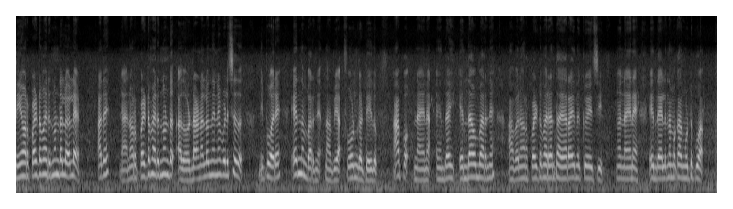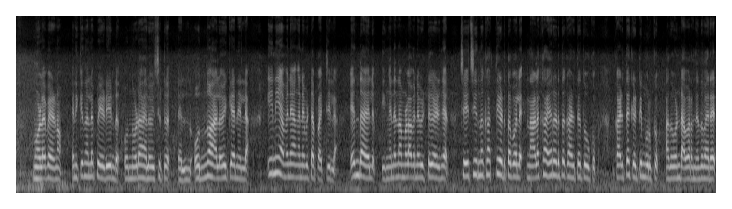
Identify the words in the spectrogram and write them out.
നീ ഉറപ്പായിട്ടും വരുന്നുണ്ടല്ലോ അല്ലേ? അതെ ഞാൻ ഉറപ്പായിട്ടും വരുന്നുണ്ട്. അതുകൊണ്ടാണല്ലോ നിന്നെ വിളിച്ചത്. നീ പോരെ എന്നും പറഞ്ഞ് നവ്യ ഫോൺ കട്ട് ചെയ്തു. അപ്പോൾ നയന എന്തായി? എന്താവും പറഞ്ഞ്? അവൻ ഉറപ്പായിട്ട് വരാൻ തയ്യാറായി നിൽക്കുക ചേച്ചി. നയനെ എന്തായാലും നമുക്ക് അങ്ങോട്ട് പോവാം. മോളെ വേണോ? എനിക്ക് നല്ല പേടിയുണ്ട്. ഒന്നുകൂടെ ആലോചിച്ചിട്ട് ഒന്നും ആലോചിക്കാനില്ല. ഇനി അവനെ അങ്ങനെ വിട്ടാൽ പറ്റില്ല. എന്തായാലും ഇങ്ങനെ നമ്മൾ അവനെ വിട്ടു കഴിഞ്ഞാൽ ചേച്ചി ഇന്ന് കത്തിയെടുത്ത പോലെ നാളെ കയറെടുത്ത് കഴുത്തെ തൂക്കും കഴുത്തെ കെട്ടി മുറുക്കും. അതുകൊണ്ടാണ് പറഞ്ഞത് വരാൻ.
